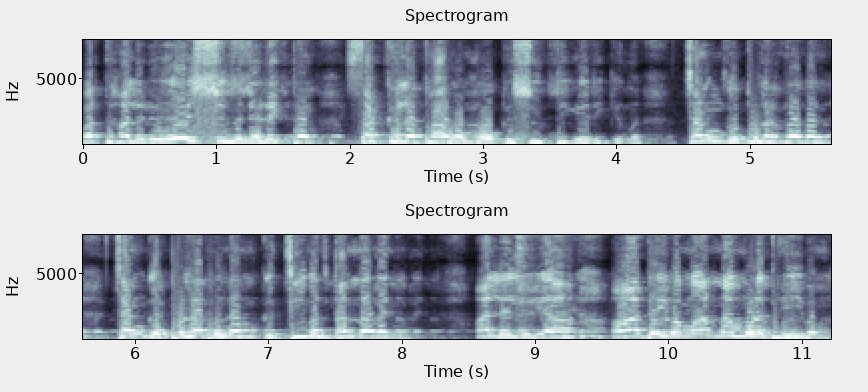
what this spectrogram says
ഭർത്താവിന് യേശുവിന്റെ രക്തം സകല പാപം പോക്ക് ശുദ്ധീകരിക്കുന്നു. ചങ്ക് പിളർന്നവൻ ചങ്ക് പിളർന്ന് നമുക്ക് ജീവൻ തന്നവൻ. അല്ലല്ലുയ ആ ദൈവമാണ് നമ്മുടെ ദൈവം.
